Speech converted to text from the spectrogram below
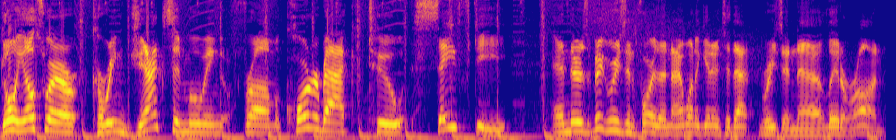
Going elsewhere, Kareem Jackson moving from cornerback to safety. And there's a big reason for that, and I want to get into that reason uh, later on.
